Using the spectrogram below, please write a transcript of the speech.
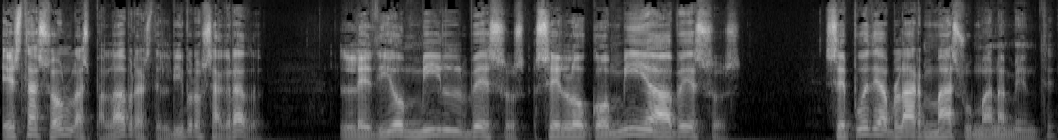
Estas son las palabras del libro sagrado, le dio mil besos, se lo comía a besos. ¿Se puede hablar más humanamente?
